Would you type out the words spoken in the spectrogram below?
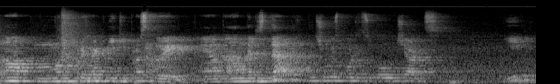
оно может производить некий простой анализ данных, для чего используется Google Charts. И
